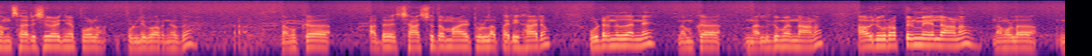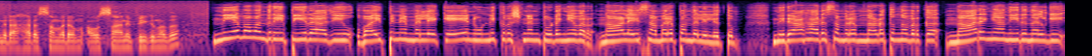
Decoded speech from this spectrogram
സംസാരിച്ചു കഴിഞ്ഞപ്പോൾ പുള്ളി പറഞ്ഞത് നമുക്ക് അത് ശാശ്വതമായിട്ടുള്ള പരിഹാരം ഉടനെ തന്നെ നമുക്ക് നൽകുമെന്നാണ് ആ ഒരു ഉറപ്പിന്മേലാണ് നമ്മൾ നിരാഹാര സമരം അവസാനിപ്പിക്കുന്നത്. നിയമമന്ത്രി P Rajeev Vypin M L A K N Unnikrishnan തുടങ്ങിയവർ നാളെ സമരപ്പന്തലിലെത്തും നിരാഹാര സമരം നടത്തുന്നവർക്ക് നാരങ്ങാ നീര് നൽകി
